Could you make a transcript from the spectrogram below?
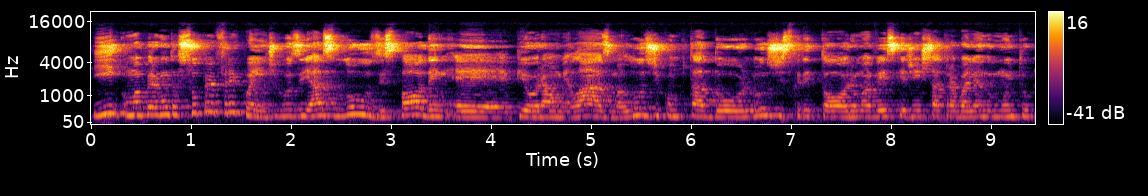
E uma pergunta super frequente, Rosi, as luzes podem é, piorar o melasma? Luz de computador, luz de escritório, uma vez que a gente está trabalhando muito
